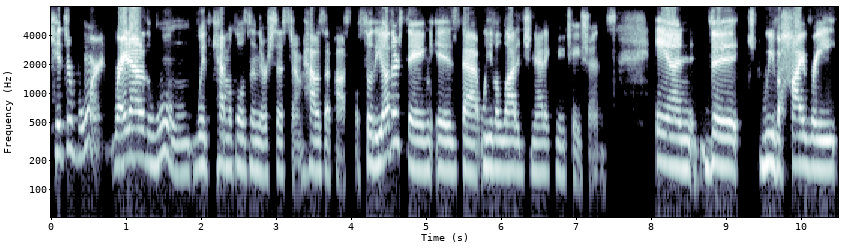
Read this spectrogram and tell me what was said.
Kids are born right out of the womb with chemicals in their system. How is that possible? So the other thing is that we have a lot of genetic mutations. And the we have a high rate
